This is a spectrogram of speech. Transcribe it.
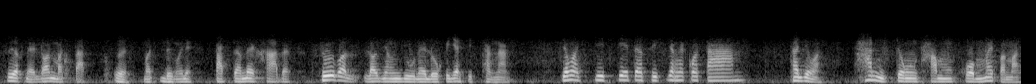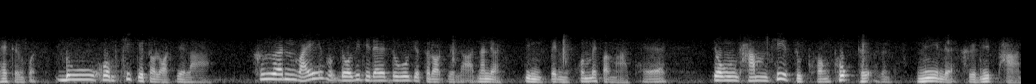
เสื้อในร่อนมาตัดเออมาดึงไว้เนี่ยตัดแต่ไม่ขาดเลยซื้อว่าเรายังอยู่ในโลกยจิตทางนั้นจะว่าจิตเจตสิกยังไงก็ตาม ท่านจะว่าท่านจงทำความไม่ประมาทให้ถึงผลดูความคิดอยู่ตลอดเวลา เคลื่อนไหวโดยวิธีใดดูอยู่ตลอดเวลานั่นเนี่ยจึงเป็นคนไม่ประมาทแท้ จงทำที่สุดของทุกเถอะนี่แหละคือนิพพาน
